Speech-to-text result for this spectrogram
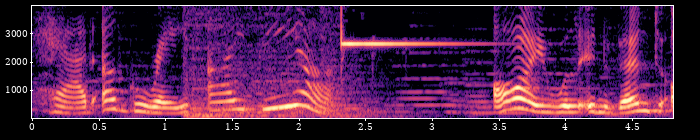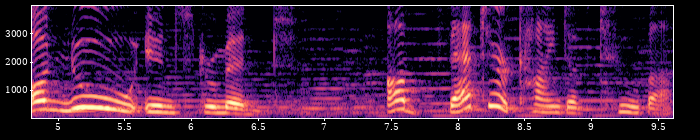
had a great idea. I will invent a new instrument. A better kind of tuba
